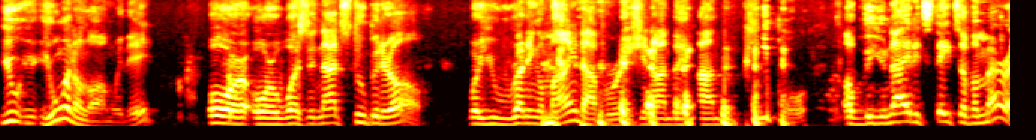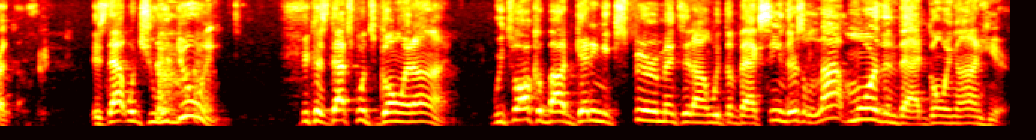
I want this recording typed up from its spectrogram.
You you went along with it, or or was it not stupid at all? Were you running a mind operation on the on the people of the United States of America? Is that what you were doing? Because that's what's going on. We talk about getting experimented on with the vaccine. There's a lot more than that going on here.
